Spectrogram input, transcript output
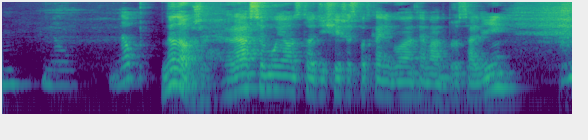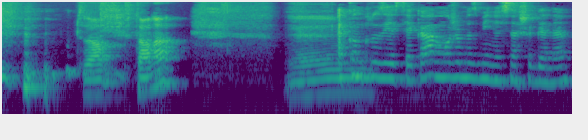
Mm. No. Nope. No dobrze, reasumując, to dzisiejsze spotkanie było na temat. To Ptona. A konkluzja jest jaka? Możemy zmieniać nasze geny,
